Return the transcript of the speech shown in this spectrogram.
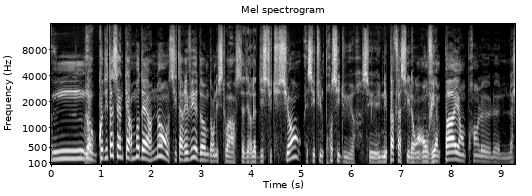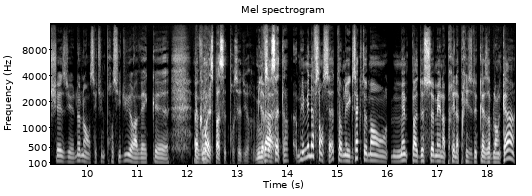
Non. Code d'État, c'est un terme moderne. Non, c'est arrivé dans, dans l'histoire. C'est-à-dire la destitution, et c'est une procédure. il n'est pas facile. On, ne vient pas et on prend le, la chaise. Non, non, c'est une procédure avec, euh, Comment elle se passe, cette procédure? 1907, bah, hein? Mais 1907, on est exactement, même pas deux semaines après la prise de Casablanca,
